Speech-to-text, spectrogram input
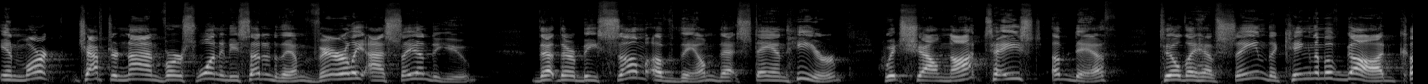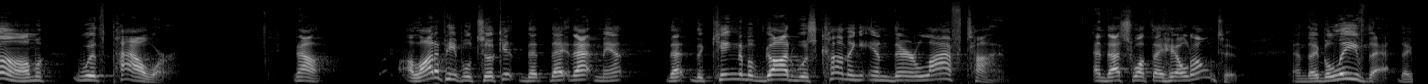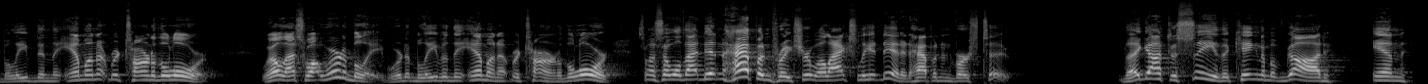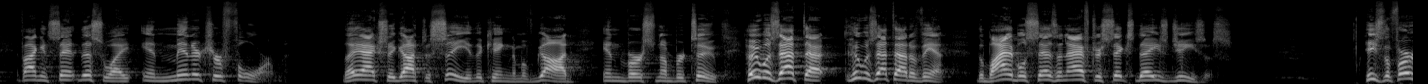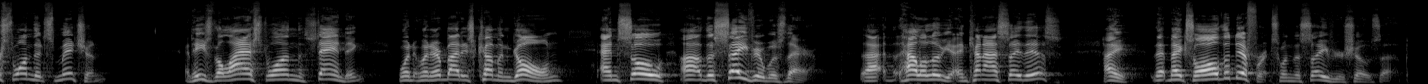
In Mark chapter 9, verse 1, and he said unto them, Verily I say unto you, that there be some of them that stand here which shall not taste of death till they have seen the kingdom of God come with power. Now, a lot of people took it that that, that meant that the kingdom of God was coming in their lifetime. And that's what they held on to. And they believed that. They believed in the imminent return of the Lord. Well, that's what we're to believe. We're to believe in the imminent return of the Lord. Somebody said, Well, that didn't happen, preacher. Well, actually, it did. It happened in verse 2. They got to see the kingdom of God in, if I can say it this way, in miniature form. They actually got to see the kingdom of God in verse number 2. Who was at that, who was at that event? The Bible says, and after six days, Jesus. He's the first one that's mentioned, and he's the last one standing when, when everybody's come and gone. And so uh, the Savior was there. Uh, hallelujah. And can I say this? Hey, that makes all the difference when the Savior shows up.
